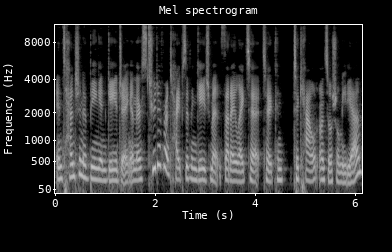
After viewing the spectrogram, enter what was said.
intention of being engaging. And there's two different types of engagements that I like to to to count on social media.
